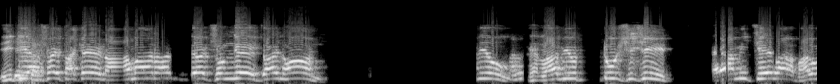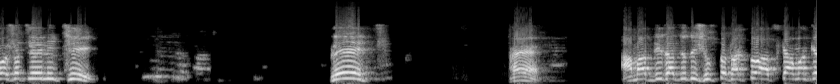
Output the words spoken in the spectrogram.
ইতিহাসে থাকেন আমার আর সঙ্গে জয়েন হন। You love you too Shishir. আমি চেয়ে ভালোবাসা চেয়ে নিচ্ছি। প্লিজ হ্যাঁ। আমার দিদা যদি সুস্থ থাকতো আজকে আমাকে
